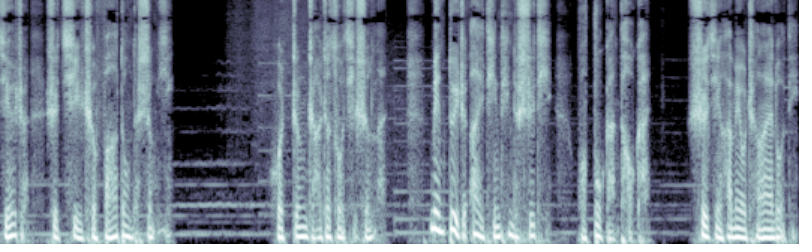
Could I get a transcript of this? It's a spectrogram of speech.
接着是汽车发动的声音。我挣扎着坐起身来，面对着艾婷婷的尸体，我不敢逃开。事情还没有尘埃落定，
